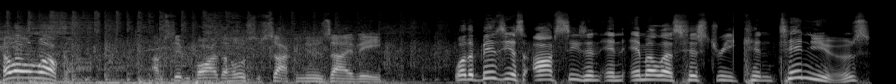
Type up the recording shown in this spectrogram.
Hello and welcome. I'm Stephen Parr, the host of Soccer News IV. Well, the busiest offseason in MLS history continues.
